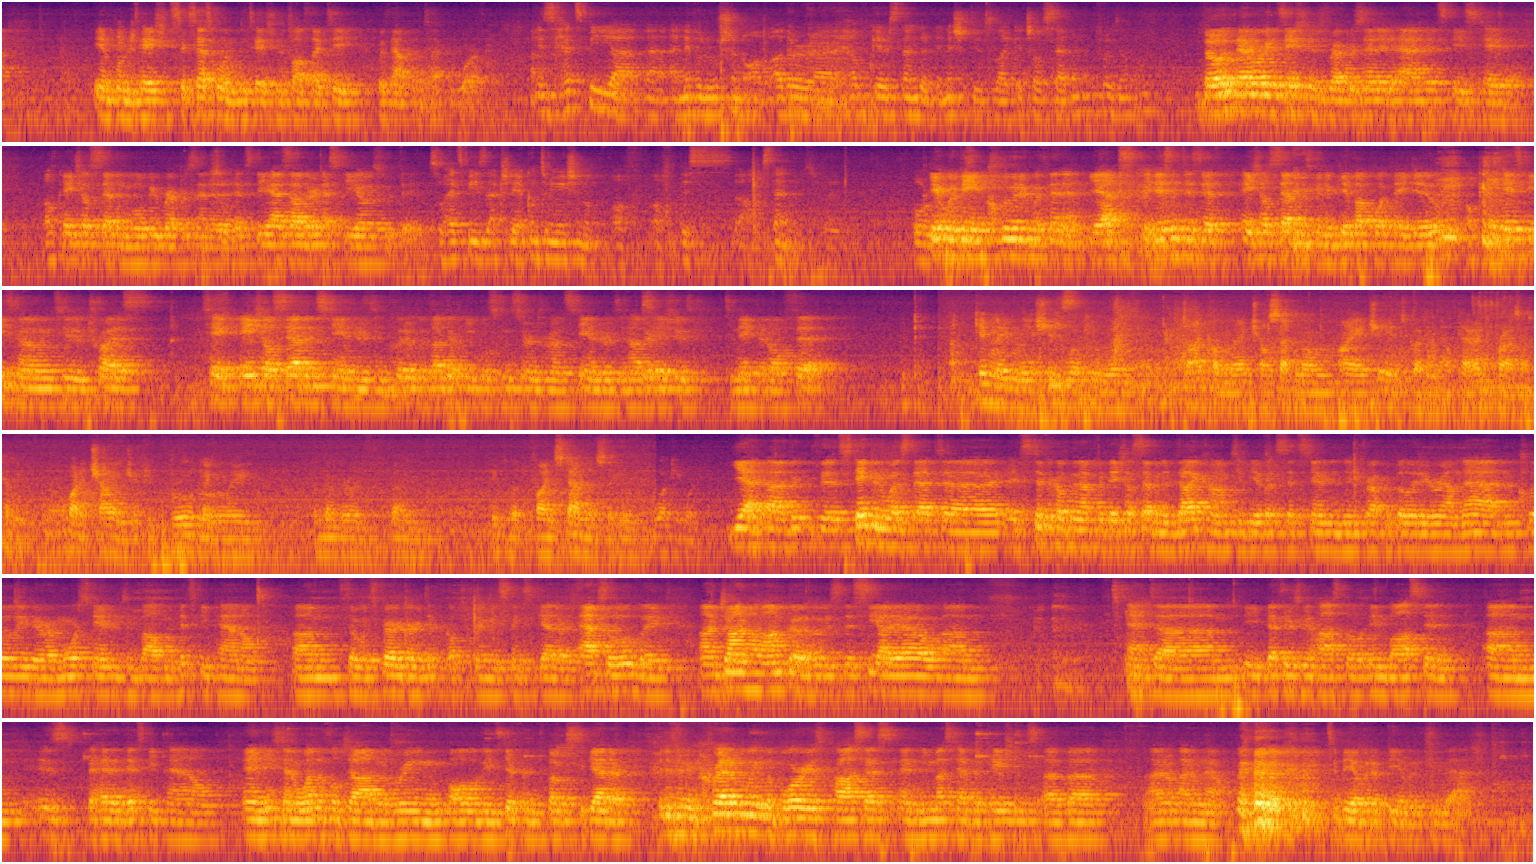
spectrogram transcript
implementation, successful implementation of health IT without that type of work. Is HITSP uh, uh, an evolution of other uh, healthcare standard initiatives like HL7, for example? Though that organization is represented at HITSP's table. Okay. HL7 will be represented at HITSP as other SDOs would be. So HITSP is actually a continuation of, of, of this uh? Or It would be included within it, yes. It isn't as if HL7 is going to give up what they do. Okay. Is going to try to take HL7 standards and put it with other people's concerns around standards and other issues to make that all fit. Given even the issues working with DICOM and HL7 on IHE integrating the healthcare enterprise, that's going to be quite a challenge if you're broadening the, the number of um, people that define standards that with. Yeah, uh, the, the statement was that uh, it's difficult enough with HL7 and DICOM to be able to set standards and interoperability around that, and clearly there are more standards involved in the HITSP panel, um, so it's very, very difficult to bring these things together. Absolutely. Uh, John Halamka, who's the CIO um, at um, the Beth Israel Hospital in Boston, um, is the head of the HITSP panel, and he's done a wonderful job of bringing all of these different folks together. It is an incredibly laborious process, and he must have the patience of, uh, I, don't, I don't know, to be able to be able to do that.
